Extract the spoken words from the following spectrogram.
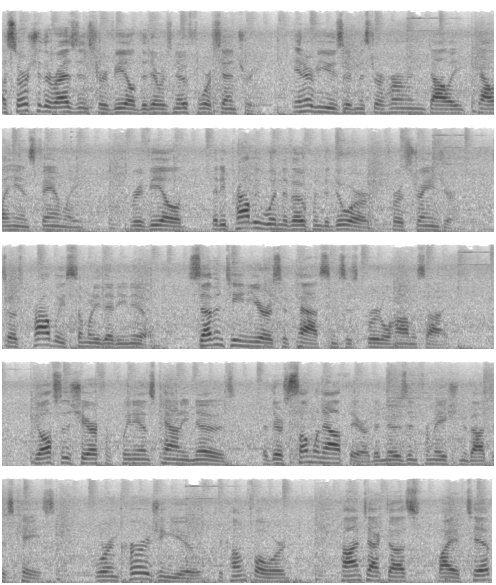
A search of the residence revealed that there was no forced entry. Interviews of Mr. Herman Dolly Callahan's family revealed that he probably wouldn't have opened the door for a stranger, so it's probably somebody that he knew. 17 years have passed since this brutal homicide. The Office of the Sheriff of Queen Anne's County knows that there's someone out there that knows information about this case. We're encouraging you to come forward, contact us by a tip,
